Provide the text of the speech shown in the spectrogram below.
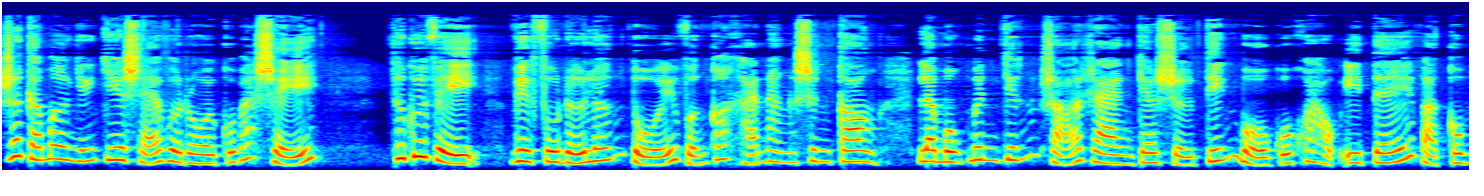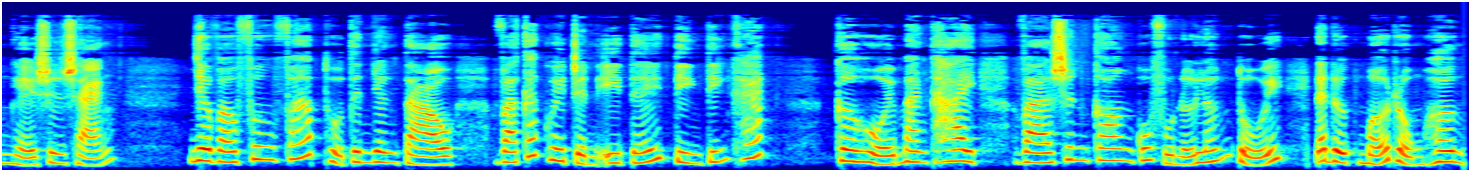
rất cảm ơn những chia sẻ vừa rồi của bác sĩ Thưa quý vị, việc phụ nữ lớn tuổi vẫn có khả năng sinh con là một minh chứng rõ ràng cho sự tiến bộ của khoa học y tế và công nghệ sinh sản. Nhờ vào phương pháp thụ tinh nhân tạo và các quy trình y tế tiên tiến khác, cơ hội mang thai và sinh con của phụ nữ lớn tuổi đã được mở rộng hơn.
